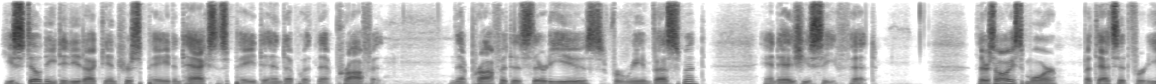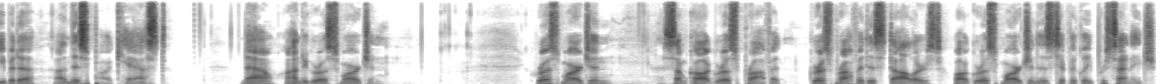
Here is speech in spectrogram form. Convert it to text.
You still need to deduct interest paid and taxes paid to end up with net profit. Net profit is there to use for reinvestment and as you see fit. There's always more, but that's it for EBITDA on this podcast. Now, on to gross margin. Gross margin, some call it gross profit. Gross profit is dollars, while gross margin is typically percentage.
